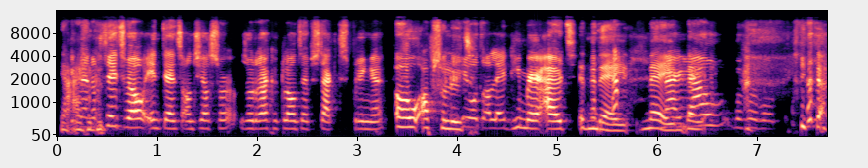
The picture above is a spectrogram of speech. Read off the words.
Ja, ik ben nog steeds wel intens enthousiast hoor. Zodra ik een klant heb, sta ik te springen. Oh, Het absoluut. gilt alleen niet meer uit Nee, nee. naar nee. jou bijvoorbeeld. Ja.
